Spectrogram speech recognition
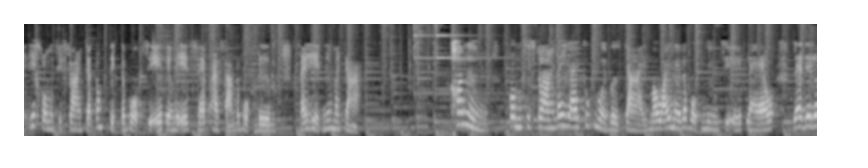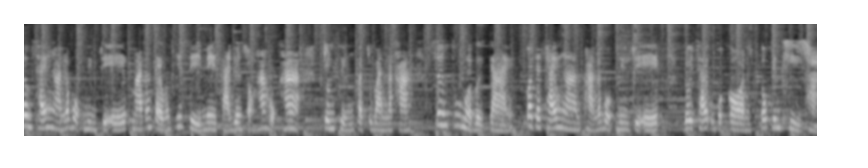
ตุที่กรมบัญชีกลางจะต้องปิดระบบ GFMS s a p R3 ระบบเดิมสาเหตุเนื่องมาจาก ข้อ 1 กรมบัญชีกลางได้ย้ายทุกหน่วยเบิกจ่ายมาไว้ในระบบ New GF แล้ว และได้เริ่มใช้งานระบบ New GF มาตั้งแต่วันที่ 4 เมษายน 2565 จนถึงปัจจุบันนะคะ ซึ่งทุกหน่วยเบิกจ่ายก็จะใช้งานผ่านระบบ New GF โดยใช้อุปกรณ์ Token Key ค่ะ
